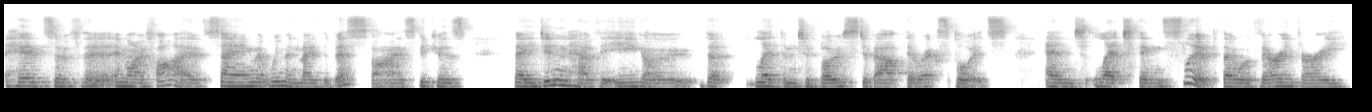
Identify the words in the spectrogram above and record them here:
heads of the MI5 saying that women made the best spies because they didn't have the ego that led them to boast about their exploits and let things slip. They were very, very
